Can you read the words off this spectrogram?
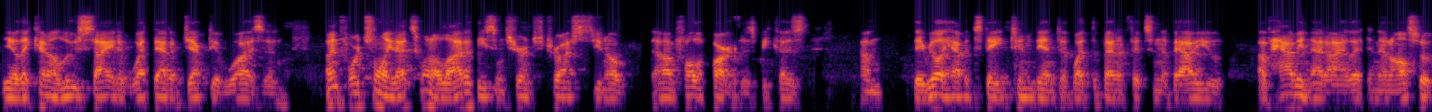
you know, they kind of lose sight of what that objective was. And unfortunately, that's when a lot of these insurance trusts, you know, um, fall apart, is because um, they really haven't stayed tuned into what the benefits and the value of having that ILIT and then also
